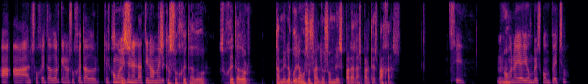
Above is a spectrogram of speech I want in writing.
a- a- al sujetador que no sujetador, que es como y dicen en Es Latinoamérica. que sujetador, sujetador también lo podríamos usar los hombres para las partes bajas, Sí. ¿no? Bueno, y hay hombres con pecho.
